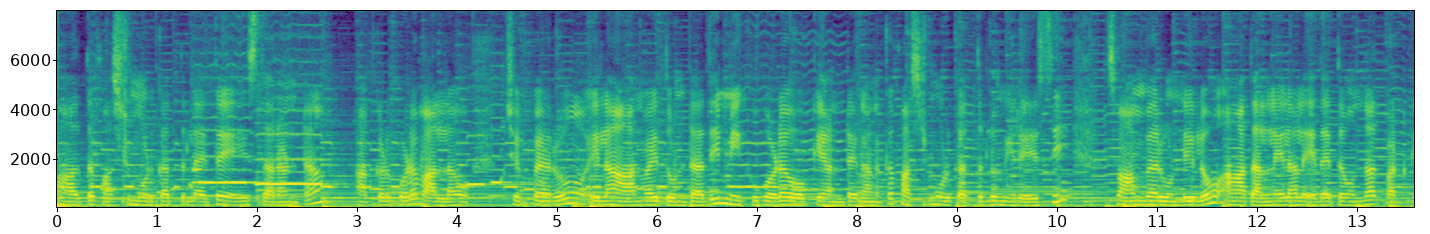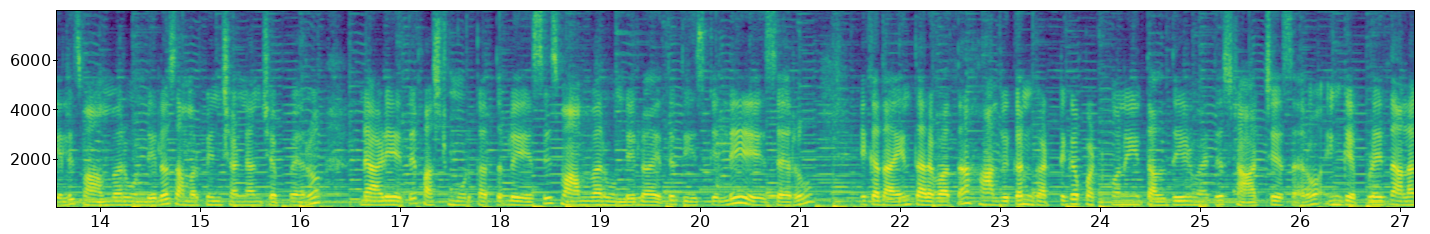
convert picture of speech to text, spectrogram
వాళ్ళతో ఫస్ట్ మూడు కత్తులు అయితే వేయిస్తారంట. అక్కడ కూడా వాళ్ళు చెప్పారు ఇలా ఆన్వైత్ ఉంటుంది మీకు కూడా ఓకే అంటే కనుక ఫస్ట్ మూడు కత్తులు మీరు వేసి స్వామివారి ఉండిలో ఆ తలనీలాలు ఏదైతే ఉందో అది పట్టుకెళ్ళి స్వామివారి ఉండిలో సమర్పించండి అని చెప్పారు. డాడీ అయితే ఫస్ట్ మూడు కత్తులు వేసి స్వామివారి ఉండిలో అయితే తీసుకెళ్ళి వేశారు. ఇక అది అయిన తర్వాత హాన్వికన్ గట్టిగా పట్టుకొని తల తీయడం అయితే స్టార్ట్ చేశారు. ఇంకెప్పుడైతే అలా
